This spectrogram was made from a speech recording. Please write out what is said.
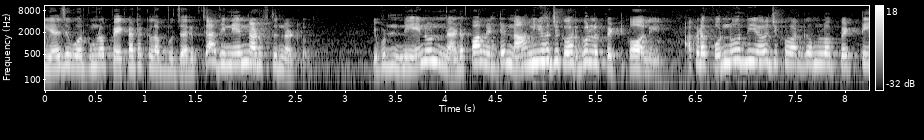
నియోజకవర్గంలో పేకాట క్లబ్ జరిపితే అది నేను నడుపుతున్నట్లు. ఇప్పుడు నేను నడపాలంటే నా నియోజకవర్గంలో పెట్టుకోవాలి. అక్కడ పొన్నూరు నియోజకవర్గంలో పెట్టి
